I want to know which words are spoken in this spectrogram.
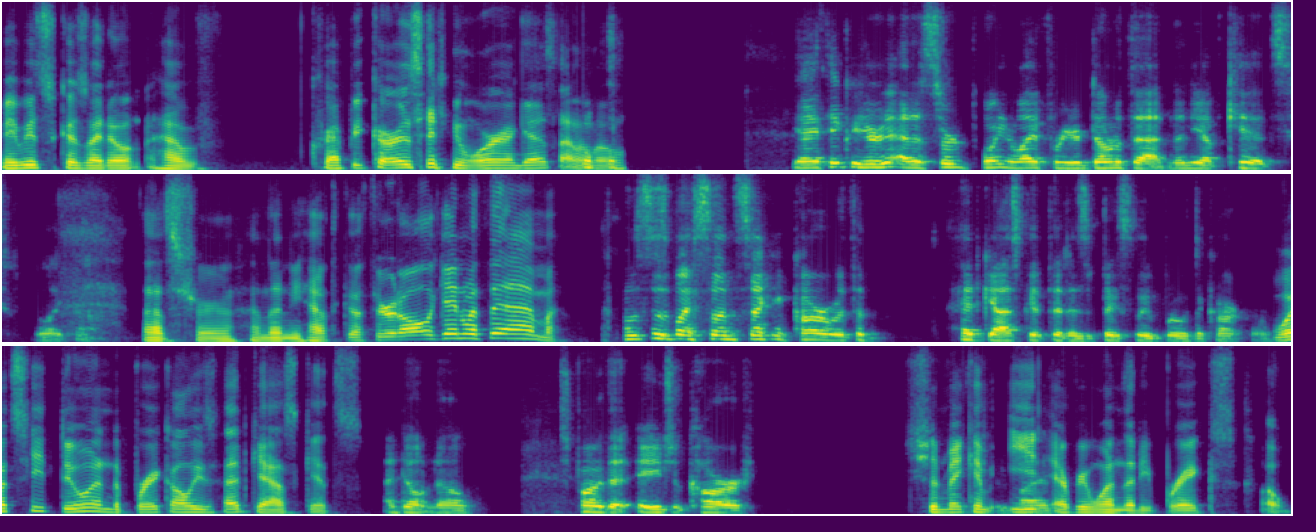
Maybe it's because I don't have crappy cars anymore. I guess I don't know. yeah, I think you're at a certain point in life where you're done with that, and then you have kids. You're like, oh, That's true. And then you have to go through it all again with them. this is my son's second car with a head gasket that has basically ruined the car for him. What's he doing to break all these head gaskets? I don't know. It's probably the age of car. Should make him eat buy- everyone that he breaks. Oh,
